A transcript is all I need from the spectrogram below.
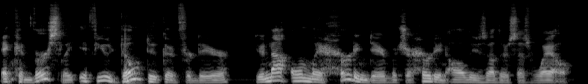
And conversely, if you don't do good for deer, you're not only hurting deer, but you're hurting all these others as well.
